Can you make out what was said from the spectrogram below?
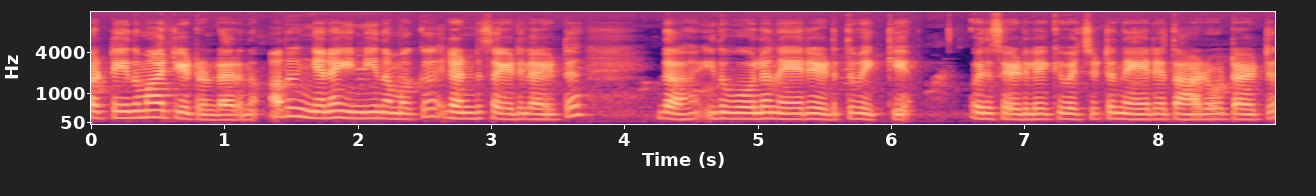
കട്ട് ചെയ്ത് മാറ്റിയിട്ടുണ്ടായിരുന്നു. അത് ഇങ്ങനെ ഇനി നമുക്ക് രണ്ട് സൈഡിലായിട്ട് ഇതാ ഇതുപോലെ നേരെ എടുത്ത് വെക്കുക. ഒരു സൈഡിലേക്ക് വെച്ചിട്ട് നേരെ താഴോട്ടായിട്ട്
